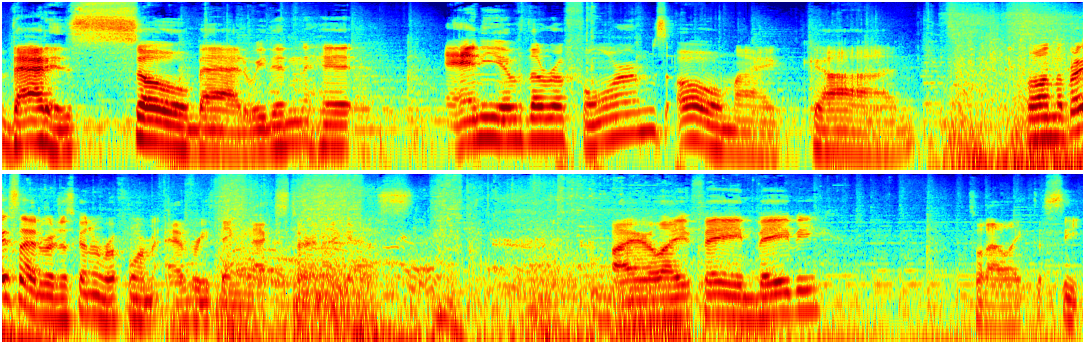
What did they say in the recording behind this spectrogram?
That is so bad. We didn't hit any of the reforms? Oh my god. Well, on the bright side, we're just gonna reform everything next turn, I guess. Firelight Fade, baby. That's what I like to see.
